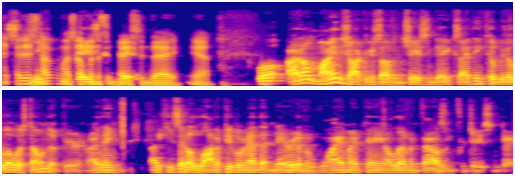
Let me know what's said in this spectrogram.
I just talked myself into some Jason Day. Yeah, Well, I don't mind shocking yourself into Jason Day because I think he'll be the lowest owned up here. I think, like you said, a lot of people are gonna have that narrative of why am I paying eleven thousand for Jason Day?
